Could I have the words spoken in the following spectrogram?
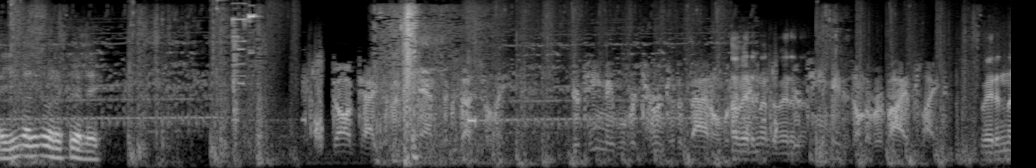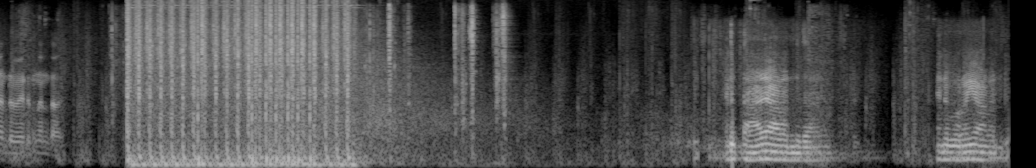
കയ്യും കാലൊക്കെ വിളക്കുകയല്ലേ വരുന്നുണ്ട് വരുന്നുണ്ട്. വരുന്നുണ്ട് താഴെ ആളുണ്ട് താഴെ. എന്റെ പുറകെ ആളുണ്ട്.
